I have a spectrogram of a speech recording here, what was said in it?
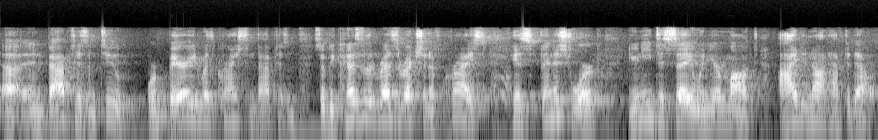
uh, in baptism too. We're buried with Christ in baptism. So, because of the resurrection of Christ, his finished work, you need to say when you're mocked, I do not have to doubt.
